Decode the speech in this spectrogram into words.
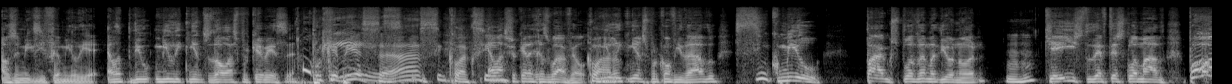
aos amigos e família? Ela pediu 1.500 dólares por cabeça. Por cabeça? Ah, sim, claro que sim. Ela achou que era razoável. Claro. 1.500 por convidado, 5 mil pagos pela dama de honor, Uhum. que a isto deve ter exclamado Porra!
